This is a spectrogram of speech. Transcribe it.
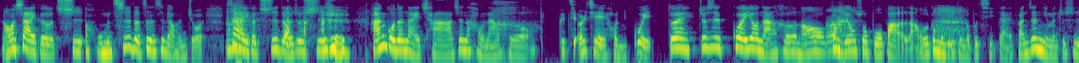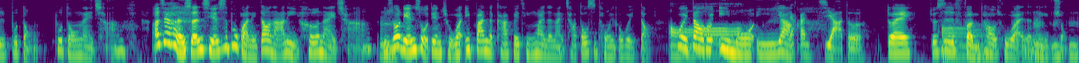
然后下一个吃哦，我们吃的真的是聊很久哎。下一个吃的就 是韩国的奶茶，真的好难喝哦，而且很贵。对，就是贵又难喝，然后更不用说波霸了啦，我根本就一点都不期待。反正你们就是不懂不懂奶茶，而且很神奇的是，不管你到哪里喝奶茶，你说连锁店除外，一般的咖啡厅卖的奶茶都是同一个味道，味道都一模一样，假的。对。就是粉泡出来的那一种，嗯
